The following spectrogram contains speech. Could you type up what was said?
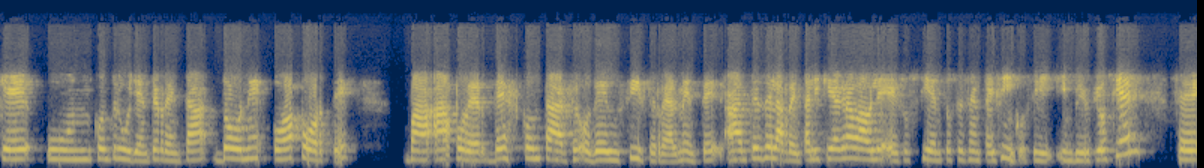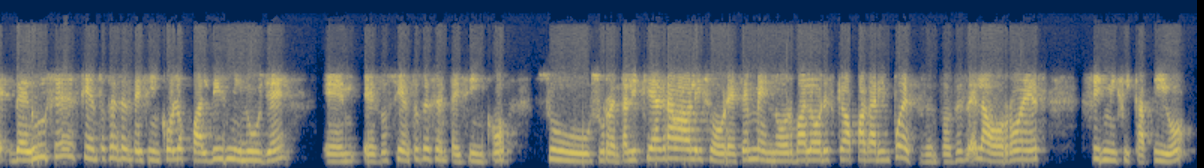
que un contribuyente renta done o aporte, va a poder descontarse o deducirse realmente antes de la renta líquida grabable esos 165. Si invirtió 100, se deduce 165, lo cual disminuye en esos 165 su, renta líquida grabable y sobre ese menor valor es que va a pagar impuestos. Entonces el ahorro es significativo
